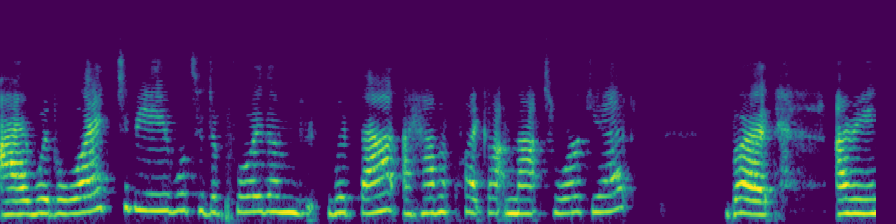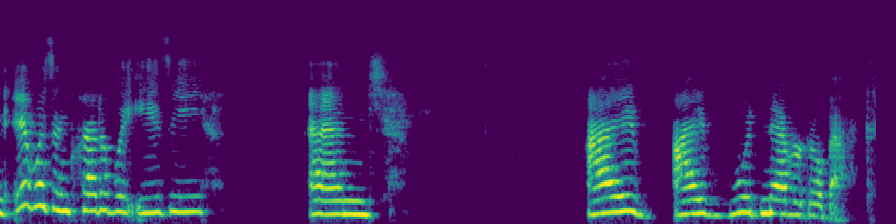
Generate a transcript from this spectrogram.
I would like to be able to deploy them with that. I haven't quite gotten that to work yet, but I mean, it was incredibly easy and I, I would never go back.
